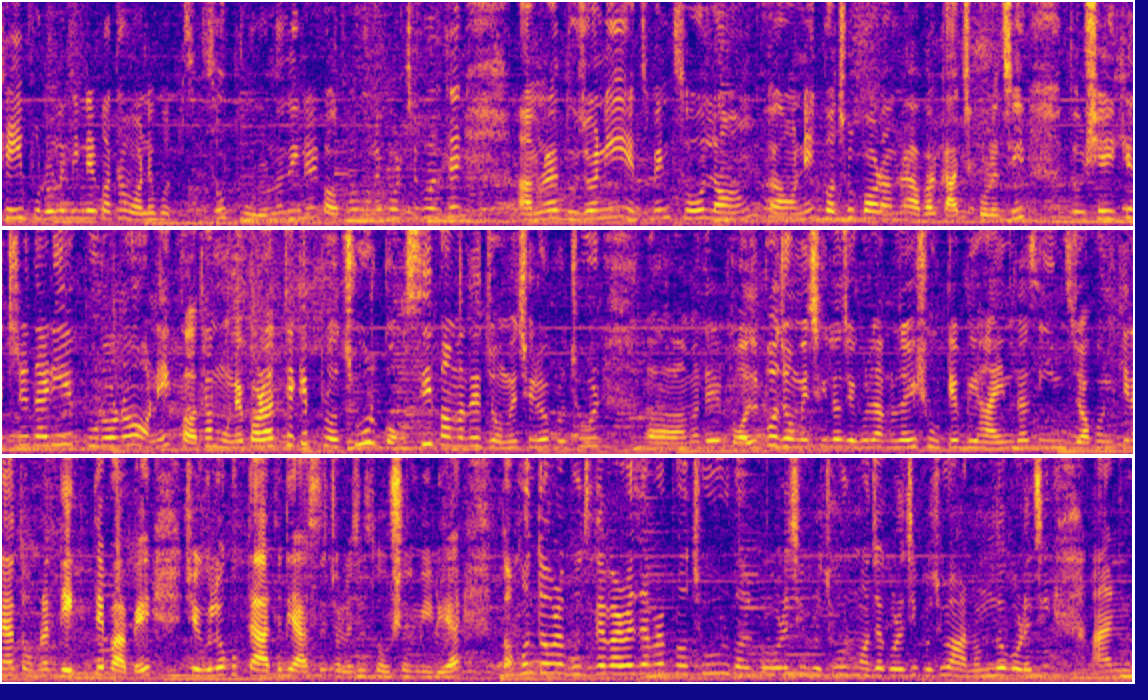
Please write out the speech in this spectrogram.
সেই পুরোনো দিনের কথা মনে পড়ছে? সো পুরোনো দিনের কথা মনে পড়ছে বলতে আমরা দুজনই ইটস বিন সো লং অনেক বছর পর আমরা আবার কাজ করেছি। তো সেই ক্ষেত্রে দাঁড়িয়ে পুরনো অনেক কথা মনে পড়ার থেকে প্রচুর গসিপ আমাদের জমেছিল, প্রচুর আমাদের গল্প জমেছিল, যেগুলো আমাদের শ্যুটে বিহাইন্ড দ্য সিনস যখন কিনা তোমরা দেখতে পাবে, সেগুলো খুব তাড়াতাড়ি আসতে চলেছে সোশ্যাল মিডিয়ায় তখন তোমরা বুঝতে পারবে যে আমরা প্রচুর গল্প করেছি, প্রচুর মজা করেছি, প্রচুর আনন্দ করেছি। অ্যান্ড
